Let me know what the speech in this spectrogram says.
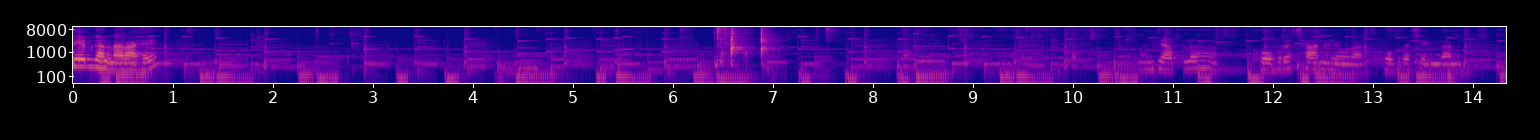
तेल घालणार आहे. म्हणजे आपलं खोबरं छान हे होणार खोबरं शेंगदाणे.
